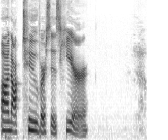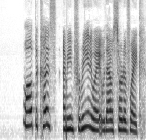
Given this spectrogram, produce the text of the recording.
on Ahch-To versus here? Well, because I mean, for me anyway, that was sort of like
